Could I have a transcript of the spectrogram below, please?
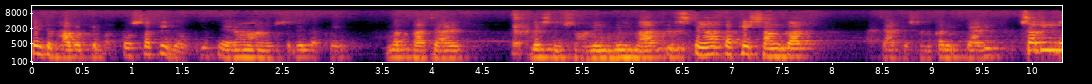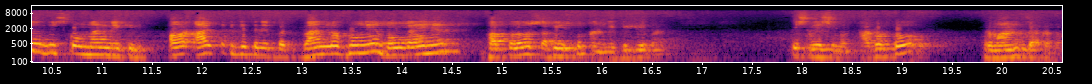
किंतु भागवत के बाद तो सभी लोग, जितने रामानुज से लेकर के मध्वाचार्य, विष्णु स्वामी यहाँ तक कि शंकर, आचार्य शंकर इत्यादि, सभी लोग इसको मानने के लिए। और आज तक जितने विद्वान लोग होंगे, हो गए हैं, भक्त लोग सभी इसको मानने के लिए बने। इसलिए श्रीमद भागवत को प्रमाण चक्र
